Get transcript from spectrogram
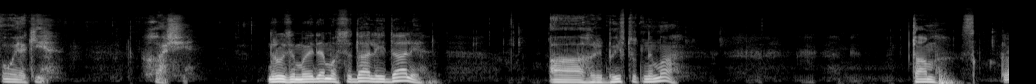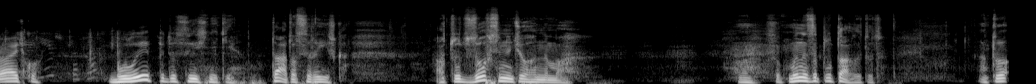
Ой, які хащі. Друзі, ми йдемо все далі і далі, а грибів тут нема. Там з були підосисники. Та, то сироїшка. А тут зовсім нічого нема. Щоб ми не заплутали тут. А то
